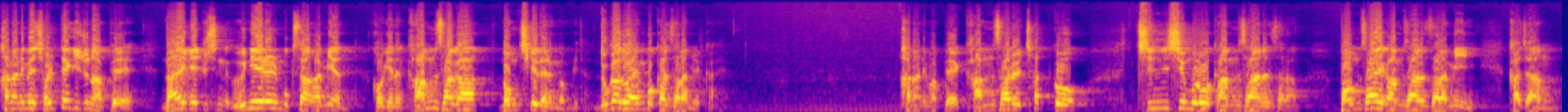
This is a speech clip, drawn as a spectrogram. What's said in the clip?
하나님의 절대 기준 앞에 나에게 주신 은혜를 묵상하면 거기에는 감사가 넘치게 되는 겁니다. 누가 더 행복한 사람일까요? 하나님 앞에 감사를 찾고 진심으로 감사하는 사람, 범사에 감사하는 사람이 가장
